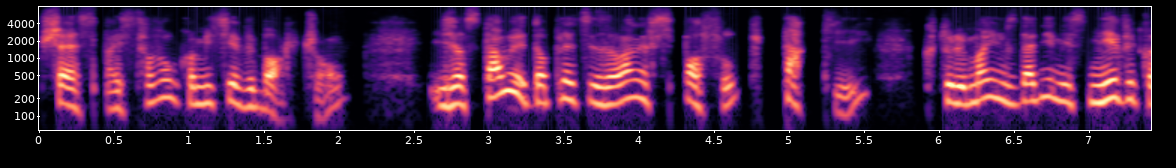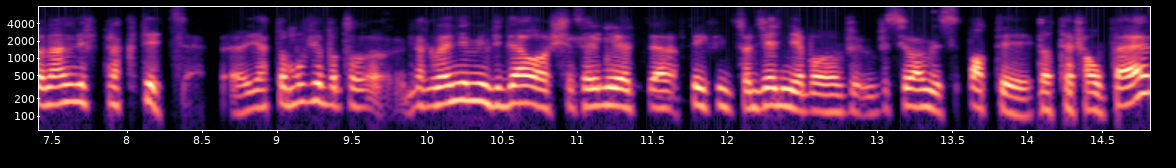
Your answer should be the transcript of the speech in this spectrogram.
przez Państwową Komisję Wyborczą i zostały doprecyzowane w sposób taki, który moim zdaniem jest niewykonalny w praktyce. Ja to mówię, bo to nagraniem wideo się zajmuję w tej chwili codziennie, bo wysyłamy spoty do TVP.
